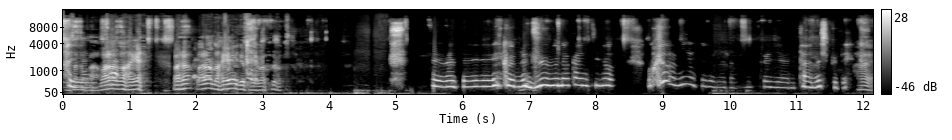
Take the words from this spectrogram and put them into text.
朝とか笑うの早い。笑笑うの早いですね、松野さんすいません。このズームの感じのお顔見えてるのが本当に楽しくて。はい。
